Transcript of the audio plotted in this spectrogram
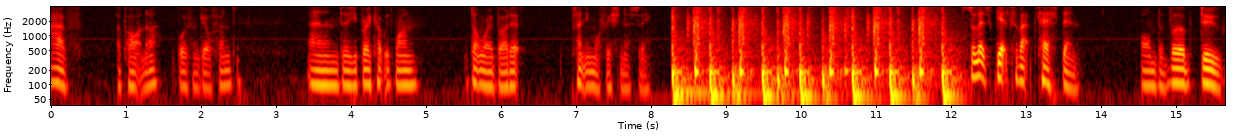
have a partner, boyfriend, girlfriend, and uh, you break up with one, don't worry about it. Plenty more fish in the sea. So let's get to that test then on the verb do.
